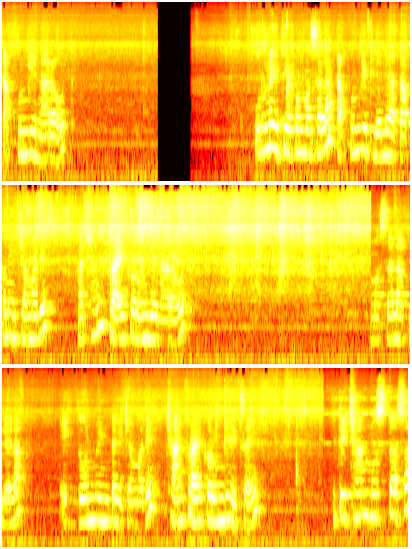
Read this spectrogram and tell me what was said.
टाकून घेणार आहोत. पूर्ण इथे आपण मसाला टाकून घेतलेले आता आपण ह्याच्यामध्ये हा छान फ्राय करून घेणार आहोत. मसाला आपल्याला एक दोन मिनटं ह्याच्यामध्ये छान फ्राय करून घ्यायचा आहे. इथे छान मस्त असा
